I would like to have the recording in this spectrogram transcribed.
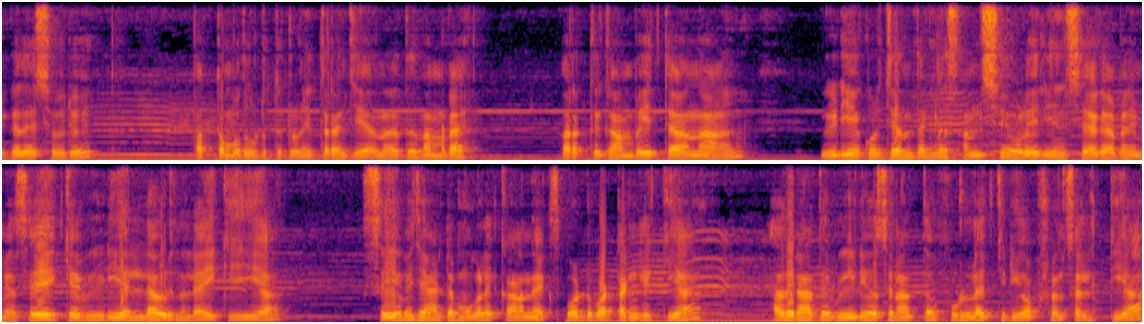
ഏകദേശം ഒരു പത്തൊമ്പത് കൊടുത്തിട്ടുണ്ട്. ഇത്രയും ചെയ്യുന്നത് നമ്മുടെ വർക്ക് കംപ്ലീറ്റ് ആവുന്നതാണ് വീഡിയോയെക്കുറിച്ച് എന്തെങ്കിലും സംശയമുള്ളവർ ഇൻസ്റ്റാഗ്രാമിൽ മെസ്സേജ് അയക്കുക വീഡിയോ എല്ലാവരും ലൈക്ക് ചെയ്യുക. സേവ് ചെയ്യാനായിട്ട് മുകളിൽ കാണുന്ന എക്സ്പോർട്ട് ബട്ടൺ ക്ലിക്ക് ചെയ്യുക. അതിനകത്ത് വീഡിയോസിനകത്ത് full H D option select ചെയ്യുക.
